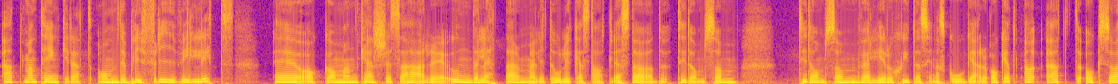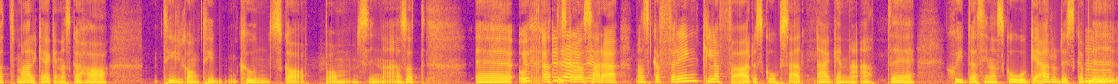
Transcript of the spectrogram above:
att man tänker att om det blir frivilligt eh, och om man kanske så här eh, underlättar med lite olika statliga stöd till de som, till de som väljer att skydda sina skogar. Och att, att också att markägarna ska ha tillgång till kunskap om sina... Alltså att, eh, och Usch, att det det ska vara så här, man ska förenkla för skogsägarna att eh, skydda sina skogar och det ska bli Mm.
